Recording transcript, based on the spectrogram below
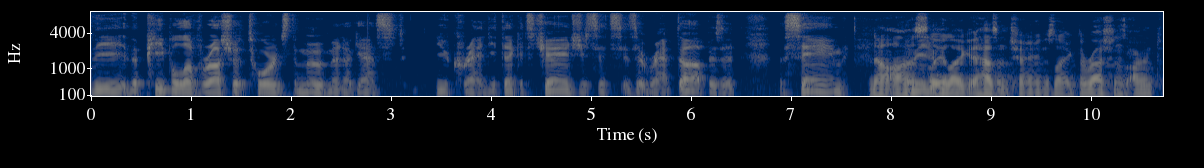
the the people of Russia towards the movement against Ukraine? Do you think it's changed? Is, it's, is it ramped up? Is it the same? No, honestly, I mean, like it hasn't changed. Like the Russians aren't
